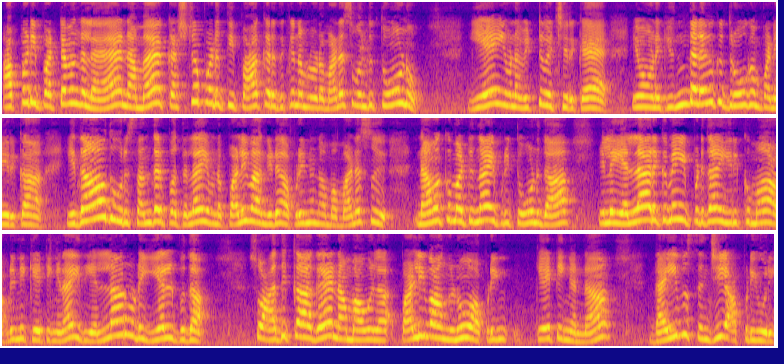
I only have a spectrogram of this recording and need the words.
அப்படிப்பட்டவங்களை நம்ம கஷ்டப்படுத்தி பார்க்கறதுக்கு நம்மளோட மனசு வந்து தோணும். ஏன் இவனை விட்டு வச்சிருக்க? இவன் உனக்கு இந்த அளவுக்கு துரோகம் பண்ணியிருக்கான். ஏதாவது ஒரு சந்தர்ப்பத்தில் இவனை பழி வாங்கிடு அப்படின்னு நம்ம மனசு நமக்கு மட்டும்தான் இப்படி தோணுதா? இல்லை எல்லாருக்குமே இப்படி தான் இருக்குமா அப்படின்னு கேட்டிங்கன்னா இது எல்லாரோட இயல்பு தான் ஸோ அதுக்காக நம்ம அவங்கள பழி வாங்கணும் அப்படின்னு கேட்டிங்கன்னா தயவு செஞ்சு அப்படி ஒரு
